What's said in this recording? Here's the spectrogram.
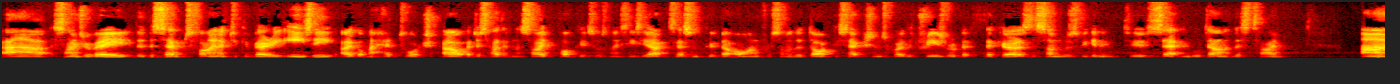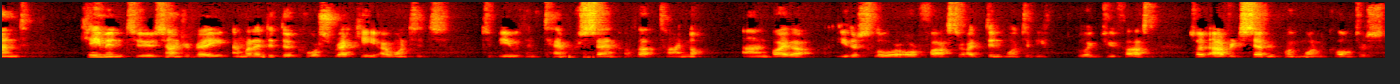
uh, Saint Gervais, the descent was fine, I took it very easy. I got my head torch out, I just had it in the side pocket so it was nice easy access and put that on for some of the darker sections where the trees were a bit thicker as the sun was beginning to set and go down at this time. And came into Saint Gervais, and when I did the course recce, I wanted to be within 10% of that time, not and by that either slower or faster. I didn't want to be going too fast, so I'd average 7.1 kilometers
